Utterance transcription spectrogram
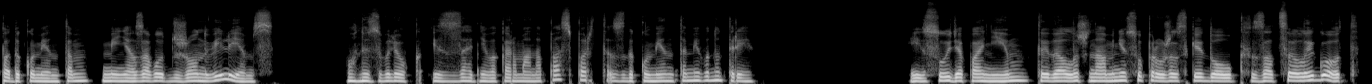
по документам меня зовут Джон Уильямс. Он извлек из заднего кармана паспорт с документами внутри. И, судя по ним, ты должна мне супружеский долг за целый год.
